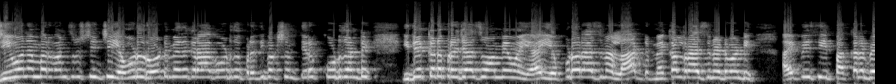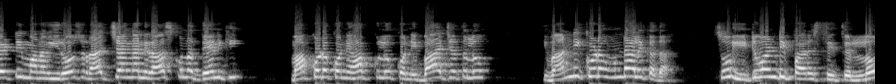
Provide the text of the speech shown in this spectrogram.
జీవో నెంబర్ వన్ సృష్టించి ఎవడు రోడ్డు మీదకి రాకూడదు ప్రతిపక్షం తిరగకూడదు అంటే ఇదెక్కడ ప్రజాస్వామ్యం అయ్యా? ఎప్పుడో రాసిన లార్డ్ మెకల్ రాసినటువంటి ఐపీసీ పక్కన పెట్టి మనం ఈ రోజు రాజ్యాంగాన్ని రాసుకున్న దేనికి? మాకు కూడా కొన్ని హక్కులు కొన్ని బాధ్యతలు ఇవన్నీ కూడా ఉండాలి కదా. సో ఇటువంటి పరిస్థితుల్లో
